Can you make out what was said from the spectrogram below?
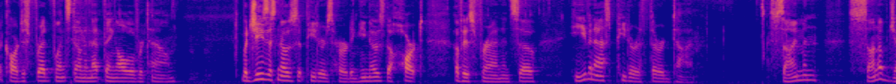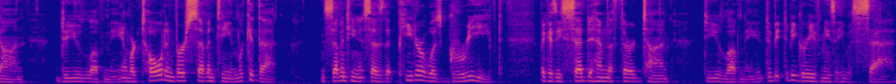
a car, just Fred Flintstone and that thing all over town. But Jesus knows that Peter is hurting. He knows the heart of his friend. And so he even asked Peter a third time Simon, son of John, do you love me? And we're told in verse 17, look at that. In 17, it says that Peter was grieved because he said to him the third time, Do you love me? To be, to be grieved means that he was sad.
